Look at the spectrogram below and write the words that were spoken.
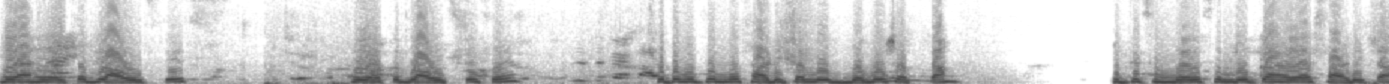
हे आहे याचं ब्लाऊज पीस हे याचं ब्लाऊज पीस आहे. तर तुम्ही पूर्ण साडीचा लुक बघू शकता. किती सुंदर असा लुक आहे या साडीचा.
